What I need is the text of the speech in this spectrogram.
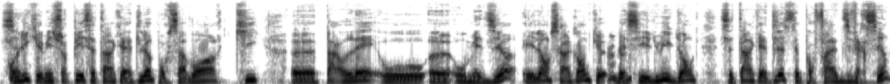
C'est lui qui a mis sur pied cette enquête-là pour savoir qui euh, parlait aux, euh, aux, médias. Et là, on se rend compte que ben, mm-hmm. c'est lui. Donc, cette enquête-là, c'était pour faire diversion.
